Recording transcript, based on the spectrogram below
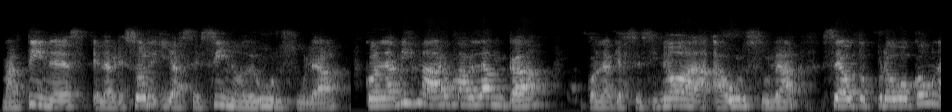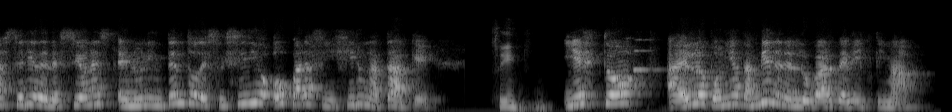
Martínez, el agresor y asesino de Úrsula, con la misma arma blanca con la que asesinó a, Úrsula, se autoprovocó una serie de lesiones en un intento de suicidio o para fingir un ataque. Sí. Y esto a él lo ponía también en el lugar de víctima.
